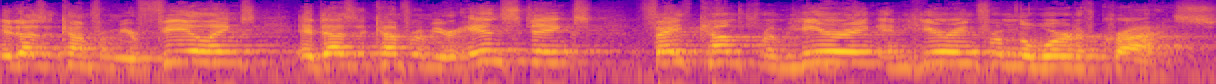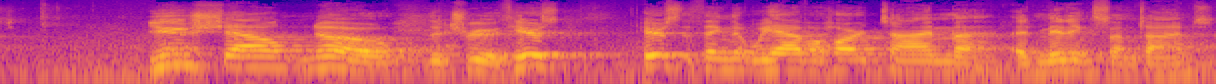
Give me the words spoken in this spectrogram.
It doesn't come from your feelings. It doesn't come from your instincts. Faith comes from hearing and hearing from the Word of Christ. You shall know the truth. Here's, here's the thing that we have a hard time uh, admitting sometimes.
